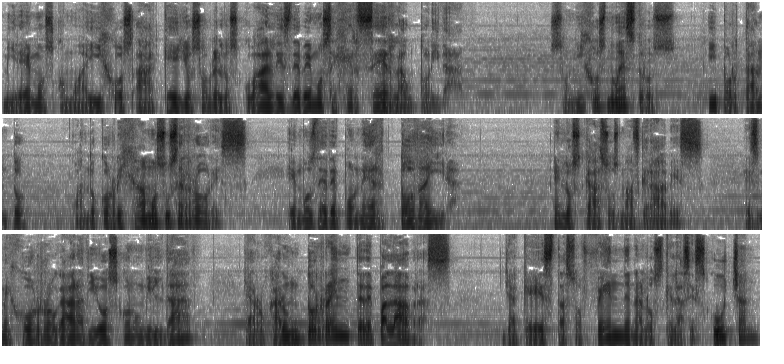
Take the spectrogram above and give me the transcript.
miremos como a hijos a aquellos sobre los cuales debemos ejercer la autoridad. Son hijos nuestros y por tanto, cuando corrijamos sus errores, hemos de deponer toda ira. En los casos más graves, es mejor rogar a Dios con humildad que arrojar un torrente de palabras, ya que éstas ofenden a los que las escuchan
